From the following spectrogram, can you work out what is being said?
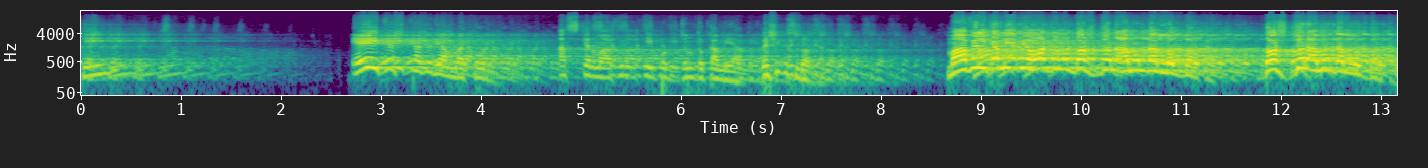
কি? এই চেষ্টা যদি আমরা করি আজকের মাহফিল এই পর্যন্ত কামিয়াব। বেশি কিছু দরকার মাহফিল কামিয়াবি হওয়ার জন্য দশজন আমলদার লোক দরকার। দশজন আমলদার লোক দরকার।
